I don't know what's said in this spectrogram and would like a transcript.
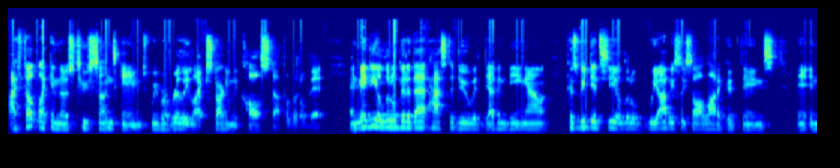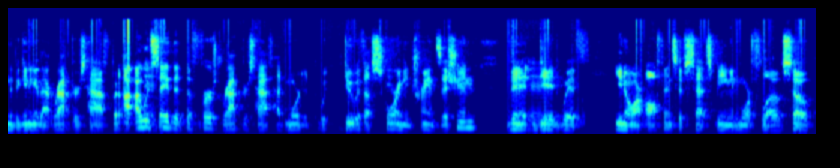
I felt like in those two Suns games, we were really like starting to call stuff a little bit. And maybe a little bit of that has to do with Devin being out because we did see a little, we obviously saw a lot of good things in, in the beginning of that Raptors half. But I, I would mm. say that the first Raptors half had more to do with us scoring in transition than it mm. did with you know our offensive sets being in more flow. So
